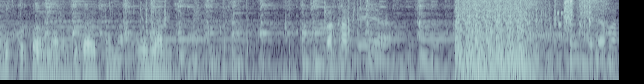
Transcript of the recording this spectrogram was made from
Bence biz kurt oynayalım. Bu da sonra oynayamayacağız. Bak kasaya ya. Hele bak.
